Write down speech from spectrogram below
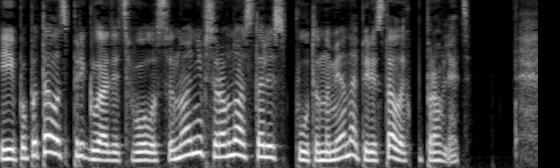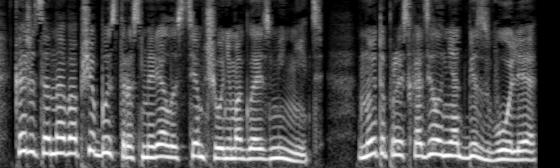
и попыталась пригладить волосы, но они все равно остались спутанными, и она перестала их поправлять. Кажется, она вообще быстро смирялась с тем, чего не могла изменить. Но это происходило не от безволия,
